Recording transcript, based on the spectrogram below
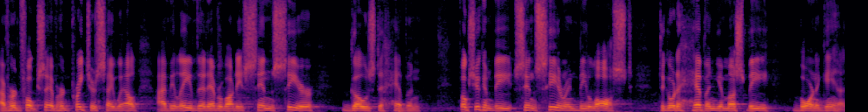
I've heard folks say, I've heard preachers say, well, I believe that everybody sincere goes to heaven. Folks, you can be sincere and be lost. To go to heaven, you must be born again.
